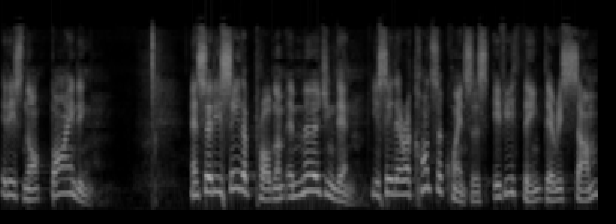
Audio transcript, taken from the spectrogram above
It is not binding. And so, do you see the problem emerging then? You see, there are consequences if you think there is some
